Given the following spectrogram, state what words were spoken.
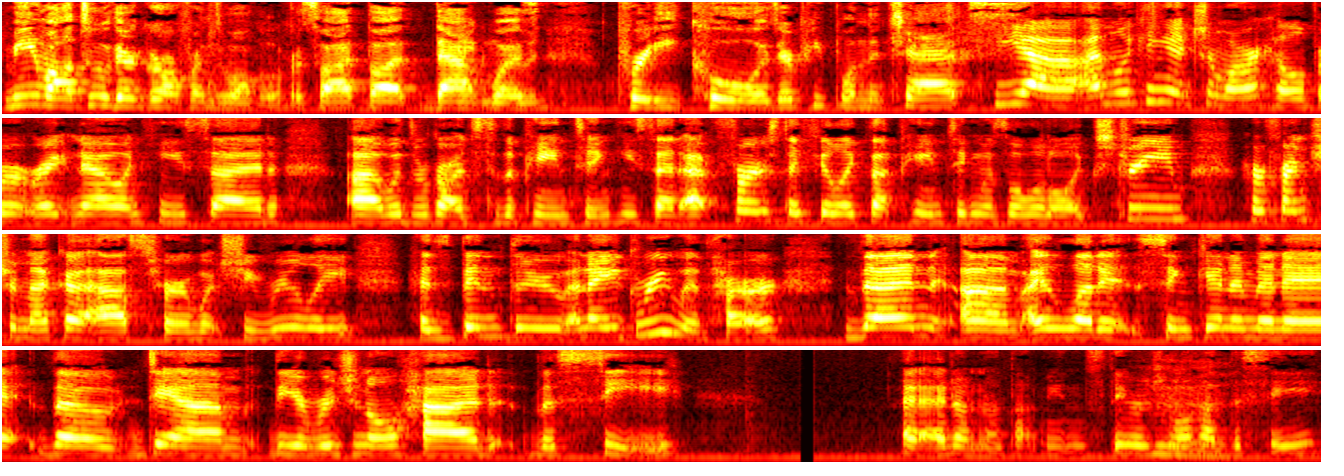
Meanwhile, two of their girlfriends walk over. So I thought that Big was mood. pretty cool. Is there people in the chats? Yeah, I'm looking at Jamar Hilbert right now, and he said, uh, with regards to the painting, he said, At first, I feel like that painting was a little extreme. Her friend Shemeka asked her what she really has been through, and I agree with her. Then um, I let it sink in a minute, though, damn, the original had the C. I, I don't know what that means. The original had the C.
